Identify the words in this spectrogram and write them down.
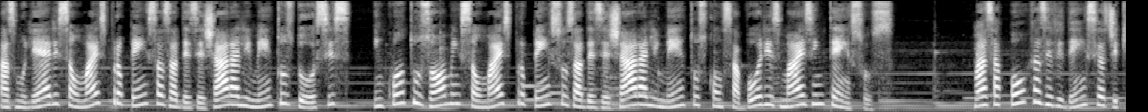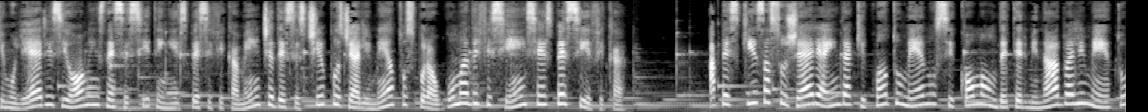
as mulheres são mais propensas a desejar alimentos doces, enquanto os homens são mais propensos a desejar alimentos com sabores mais intensos. Mas há poucas evidências de que mulheres e homens necessitem especificamente desses tipos de alimentos por alguma deficiência específica. A pesquisa sugere ainda que quanto menos se coma um determinado alimento,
